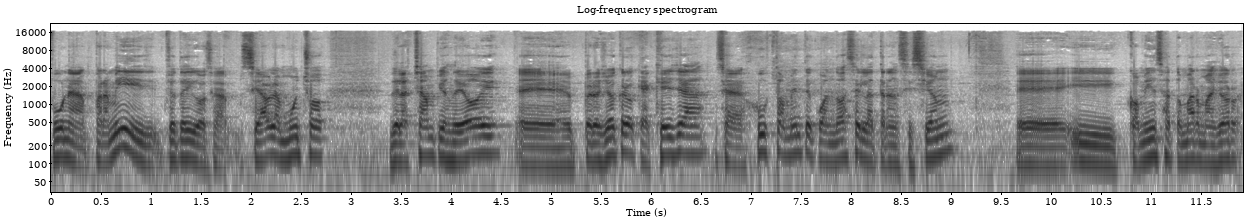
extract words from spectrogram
fue una, para mí, yo te digo, o sea, se habla mucho de las Champions de hoy, eh, pero yo creo que aquella, o sea, justamente cuando hace la transición eh, y comienza a tomar mayor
